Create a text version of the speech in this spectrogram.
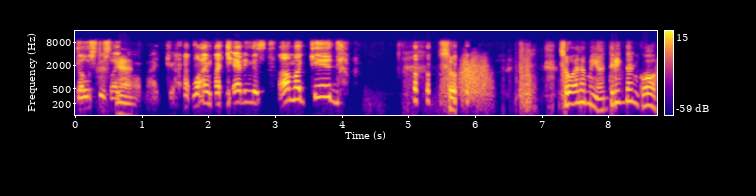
those two. Like, Yeah. oh my god, why am I getting this? I'm a kid. So, So, alam mo yun, tinignan ko.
